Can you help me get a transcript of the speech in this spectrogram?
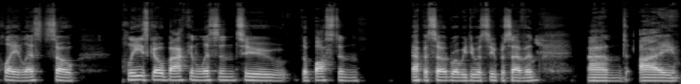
playlist, so please go back and listen to the Boston episode where we do a Super 7 and I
